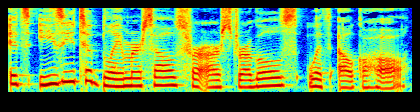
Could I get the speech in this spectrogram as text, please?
It's easy to blame ourselves for our struggles with alcohol.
